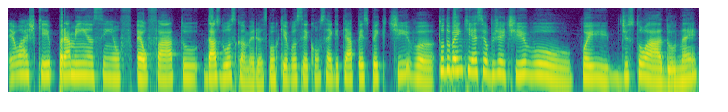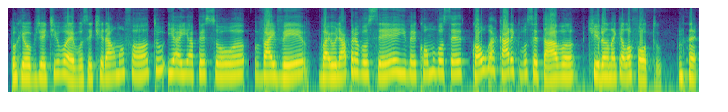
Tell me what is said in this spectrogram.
Eu acho que para mim, assim, é o fato das duas câmeras, porque você consegue ter a perspectiva. Tudo bem que esse objetivo foi destoado, né? Porque o objetivo é você tirar uma foto e aí a pessoa vai ver, vai olhar para você e ver como você, qual a cara que você tava tirando aquela foto, né?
